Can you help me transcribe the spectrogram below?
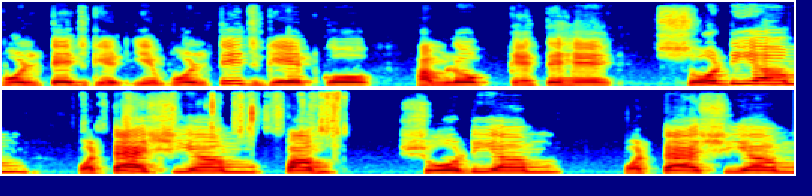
वोल्टेज गेट ये वोल्टेज गेट को हम लोग कहते हैं sodium potassium pump sodium potassium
